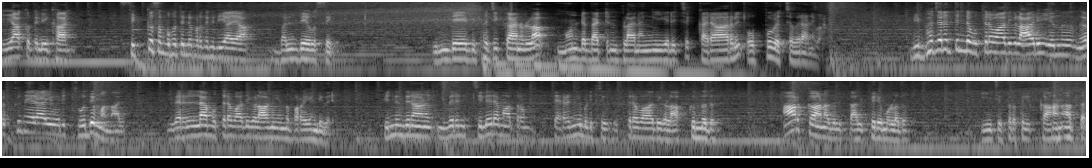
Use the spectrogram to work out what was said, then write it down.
ലിയാഖത്ത് അലി ഖാൻ സിഖ് സമൂഹത്തിന്റെ പ്രതിനിധിയായ ബൽദേവ് സിംഗ് ഇന്ത്യയെ വിഭജിക്കാനുള്ള മൗണ്ട് ബാറ്റൻ പ്ലാൻ അംഗീകരിച്ച് കരാറിൽ ഒപ്പുവെച്ചവരാണിവർ. വിഭജനത്തിന്റെ ഉത്തരവാദികൾ ആര് എന്ന് നേർക്കുനേരായി ഒരു ചോദ്യം വന്നാൽ ഇവരെല്ലാം ഉത്തരവാദികളാണ് എന്ന് പറയേണ്ടി വരും. പിന്നെന്തിനാണ് ഇവരിൽ ചിലരെ മാത്രം തെരഞ്ഞു പിടിച്ച് ഉത്തരവാദികളാക്കുന്നത്? ആർക്കാണ് അതിൽ താല്പര്യമുള്ളത്? ഈ ചിത്രത്തിൽ കാണാത്ത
